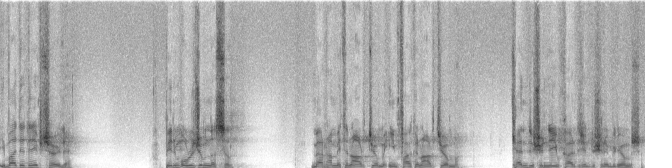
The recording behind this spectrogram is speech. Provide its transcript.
İbadetin hep şöyle. Benim orucum nasıl? Merhametin artıyor mu? İnfakın artıyor mu? Kendi düşündüğü kardeşini düşünebiliyor musun?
